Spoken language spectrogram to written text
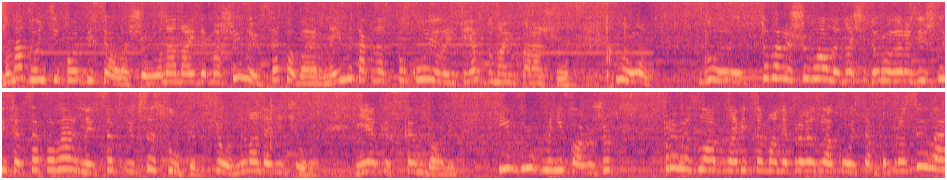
Вона доньці пообіцяла, що вона знайде машину і все поверне. І ми так заспокоїлися, я думаю, хорошо. Ну от, товаришували, наші дороги розійшлися, все поверне і все, і все супер, все, не треба нічого, ніяких скандалів. І вдруг мені кажуть, що привезла, навіть сама не привезла, когось там попросила,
